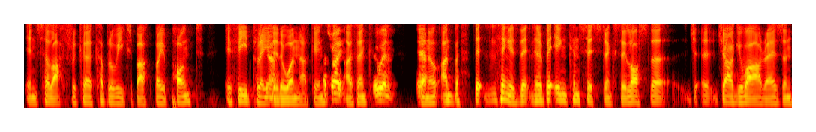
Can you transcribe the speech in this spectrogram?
in South Africa a couple of weeks back by a point. If he'd played, yeah. they'd have won that game. That's right. I think they win. Yeah. You know, and the, the thing is, they, they're a bit inconsistent because they lost the uh, Jaguares and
